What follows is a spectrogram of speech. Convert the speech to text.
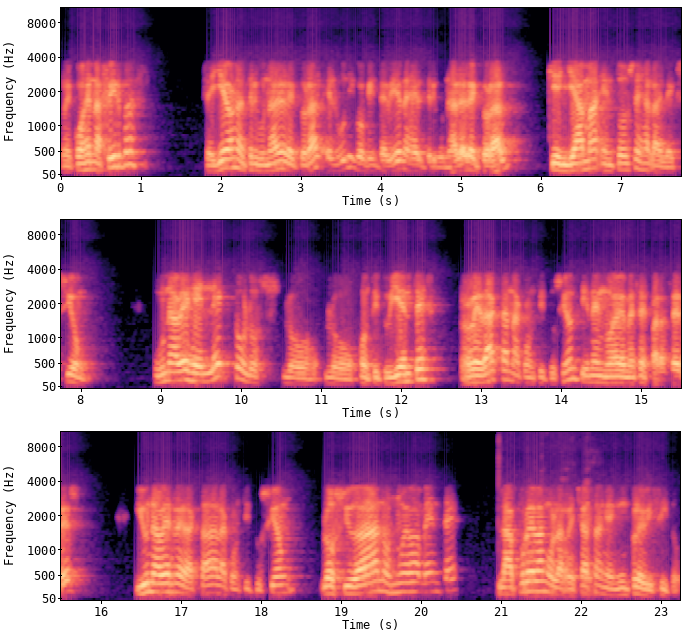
recogen las firmas se llevan al Tribunal Electoral, el único que interviene es el Tribunal Electoral, quien llama entonces a la elección. Una vez electos los, los, constituyentes, redactan la constitución, tienen nueve meses para hacer eso, y una vez redactada la constitución, los ciudadanos nuevamente la aprueban o la rechazan en un plebiscito.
